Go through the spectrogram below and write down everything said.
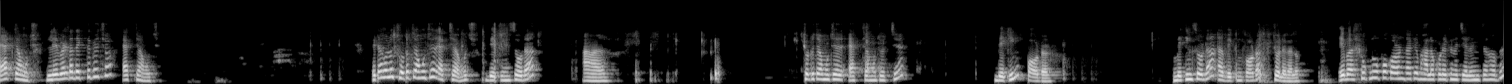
এক চামচ। লেভেলটা দেখতে পেয়েছ? এক চামচ। এটা হলো ছোট চামচের এক চামচ বেকিং সোডা আর ছোট চামচের এক চামচ হচ্ছে বেকিং পাউডার বেকিং সোডা আর বেকিং পাউডার চলে গেল। এবার শুকনো উপকরণটাকে ভালো করে এখানে চেলে নিতে হবে।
